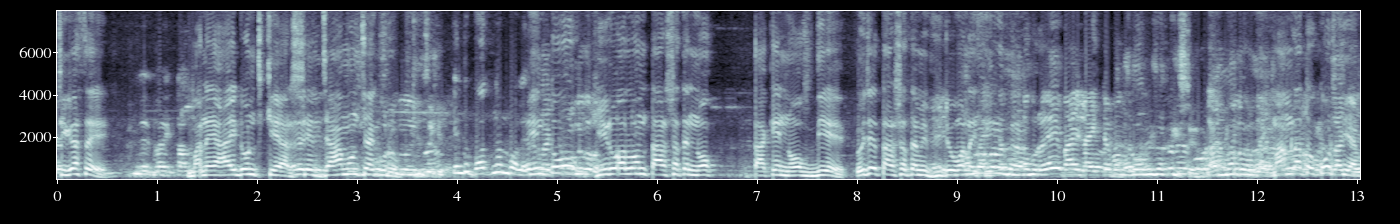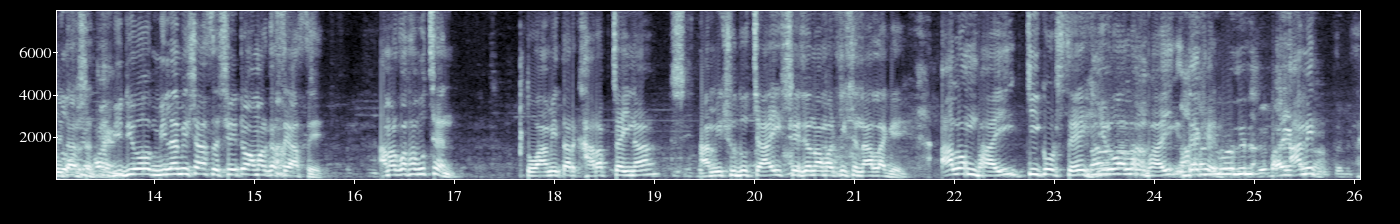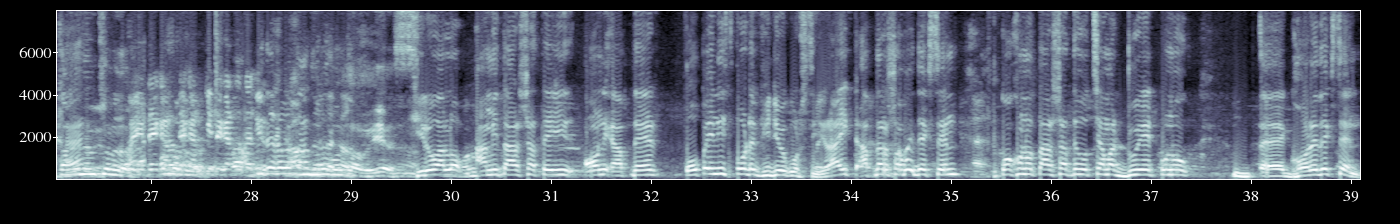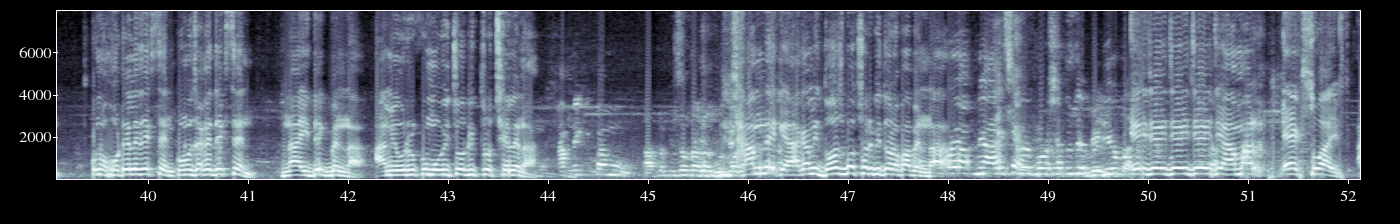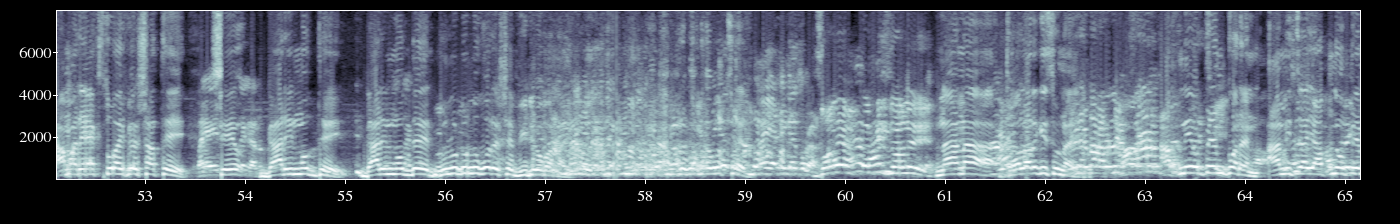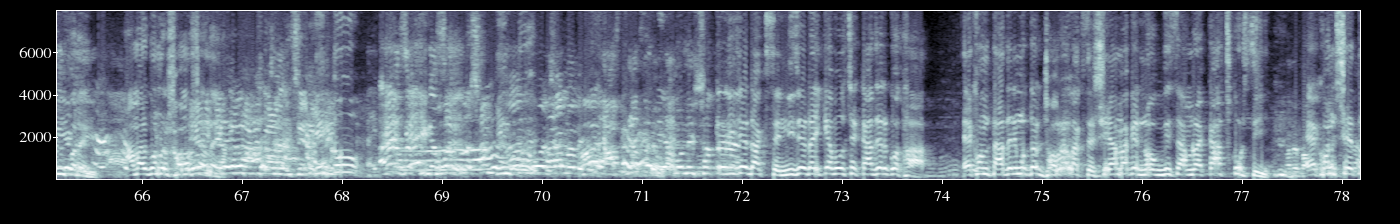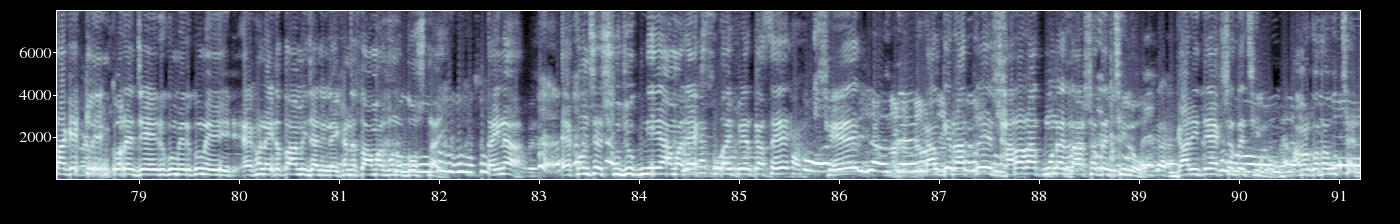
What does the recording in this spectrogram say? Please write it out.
ঠিক আছে? মানে আই ডোন্ট কেয়ার সে যা মন চাই করুক। কিন্তু বদনাম বলে। কিন্তু হিরো আলম তার সাথে নক তাকে নক দিয়ে ওই যে তার সাথে আমি ভিডিও বানাইছি। মামলা তো করছি আমি তার সাথে। ভিডিও মিলামিশা আছে সেটাও আমার কাছে আছে। আমার কথা বুঝছেন? তো আমি তার খারাপ চাই না আমি শুধু চাই সে যেন আমার পিছে না লাগে। আলম ভাই কি করছে? হিরো আলম ভাই দেখেন আমি? হিরো আলম আমি তার সাথে আপনার ওপেন স্পটে ভিডিও করছি রাইট আপনারা সবাই দেখছেন কখনো তার সাথে হচ্ছে আমার ডুয়েট কোনো আহ, ঘরে দেখছেন? কোনো হোটেলে দেখছেন? কোনো জায়গায় দেখছেন? নাই দেখবেন না। আমি ওরকম ওই চরিত্র ছেলে না। সামনে কে আগামী দশ বছর ভিতরে পাবেন না। এই যে এই যে এই যে এই যে আমার এক্স ওয়াইফ আমার এক্স ওয়াইফের সাথে সে গাড়ির মধ্যে গাড়ির মধ্যে ডুলু ডুলু করে সে ভিডিও বানায়। কথা বলছেন? না না বলার কিছু নাই। আপনিও প্রেম করেন আমি চাই আপনিও প্রেম করেন। আমার কোনো সমস্যা নাই। কিন্তু কিন্তু নিজে ডাকছে নিজে ডাইকা বলছে কাজের কথা, এখন তাদের মধ্যে ঝগড়া লাগছে। সে আমাকে নখ দিছে, আমরা কাজ করছি। এখন সে তাকে ক্লেম করে যে এরকম এরকম, এই, এখন এটা তো আমি জানি না, এখানে তো আমার কোনো দোষ নাই, তাই না? এখন সে সুযোগ নিয়ে আমার এক্স ওয়াইফের কাছে, সে কালকে রাত্রে সারা রাত মনে তার সাথে ছিল, গাড়িতে একসাথে ছিল। আমার কথা বুঝছেন?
